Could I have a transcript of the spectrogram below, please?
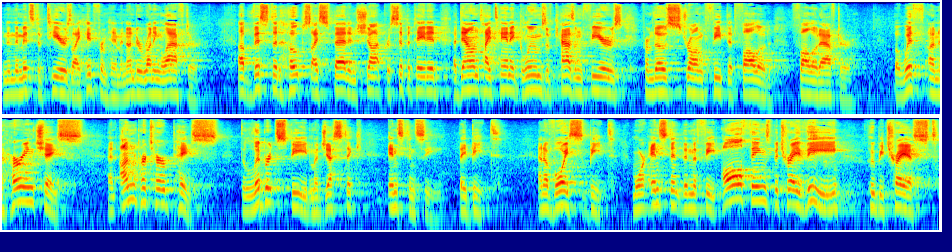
And in the midst of tears, I hid from him and under running laughter. Up vistaed hopes I sped and shot, precipitated adown titanic glooms of chasm fears from those strong feet that followed, followed after. But with unhurrying chase, an unperturbed pace, deliberate speed, majestic instancy, they beat. And a voice beat, more instant than the feet. All things betray thee who betrayest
